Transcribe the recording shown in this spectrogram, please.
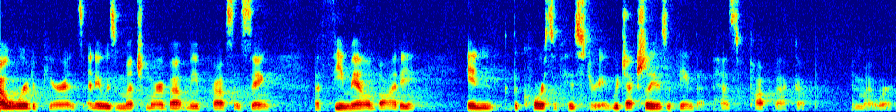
outward appearance, and it was much more about me processing a female body in the course of history, which actually is a theme that has popped back up in my work.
